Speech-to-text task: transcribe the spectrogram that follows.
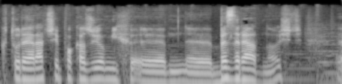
które raczej pokazują ich e, e, bezradność, e,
